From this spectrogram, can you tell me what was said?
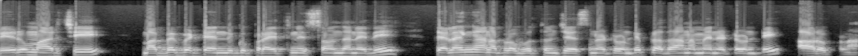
పేరు మార్చి మభ్యపెట్టేందుకు ప్రయత్నిస్తోంది అనేది తెలంగాణ ప్రభుత్వం చేస్తున్నటువంటి ప్రధానమైనటువంటి ఆరోపణ.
